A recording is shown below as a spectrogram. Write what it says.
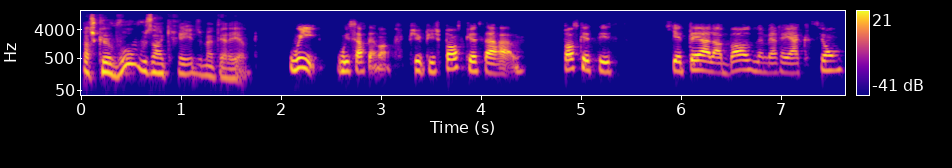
Parce que vous, vous en créez du matériel. Oui, oui, certainement. Puis, puis je pense que ça, je pense que c'est ce qui était à la base de mes réactions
